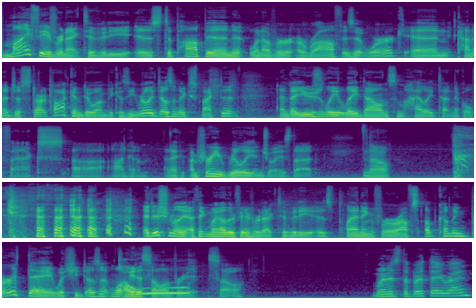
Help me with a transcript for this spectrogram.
My favorite activity is to pop in whenever Aaraf is at work and kind of just start talking to him because he really doesn't expect it. And I usually lay down some highly technical facts uh, on him. And I, I'm sure he really enjoys that. No. Additionally, I think my other favorite activity is planning for Aaraf's upcoming birthday, which he doesn't want me to Oh. celebrate. So When is the birthday, Ryan?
